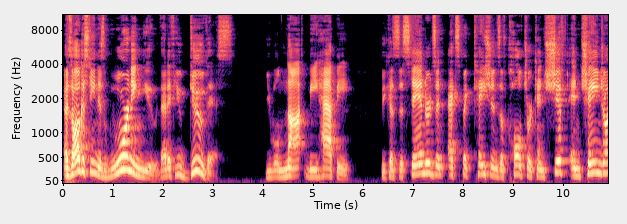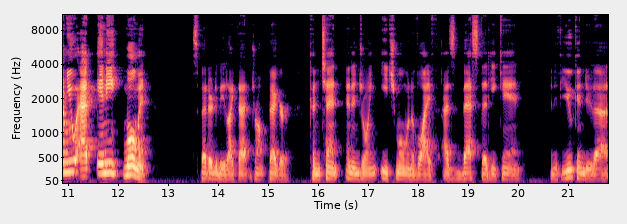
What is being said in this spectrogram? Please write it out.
As Augustine is warning you that if you do this, you will not be happy because the standards and expectations of culture can shift and change on you at any moment. It's better to be like that drunk beggar, content and enjoying each moment of life as best that he can. And if you can do that,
